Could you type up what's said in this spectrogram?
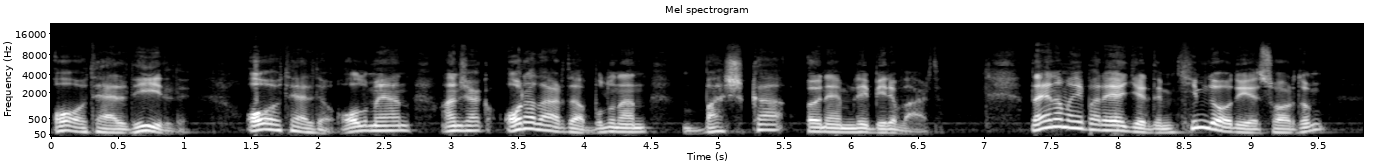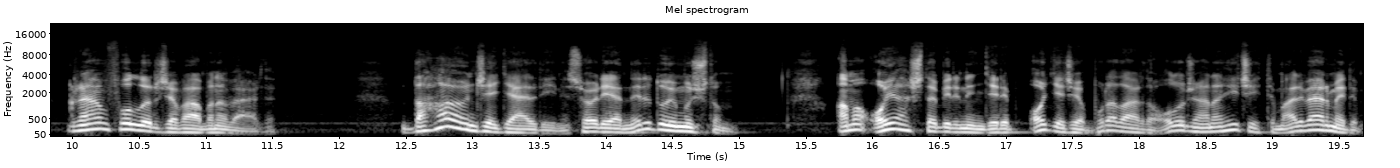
o otel değildi. O otelde olmayan ancak oralarda bulunan başka önemli biri vardı. Dayanamayıp araya girdim. Kimdi o diye sordum. Graham Fuller cevabını verdi. Daha önce geldiğini söyleyenleri duymuştum. Ama o yaşta birinin gelip o gece buralarda olacağına hiç ihtimal vermedim.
